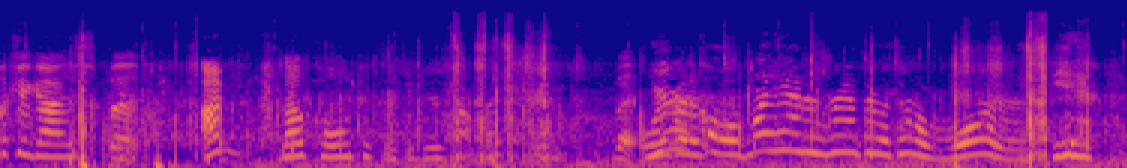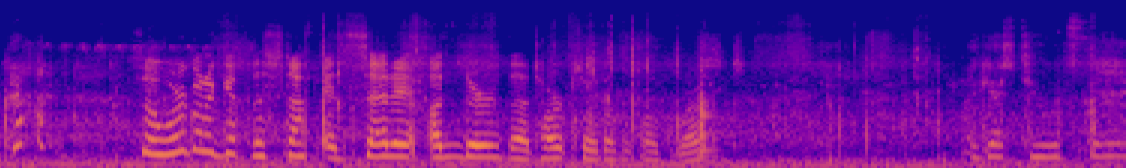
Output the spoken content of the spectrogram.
Okay, guys, but I'm now cold because my fingers not my screen. But we're You're gonna. cold. My hand just ran through a ton of water. Yeah. so we're gonna get this stuff and set it under the tarp so it doesn't like rust. I guess you would say.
